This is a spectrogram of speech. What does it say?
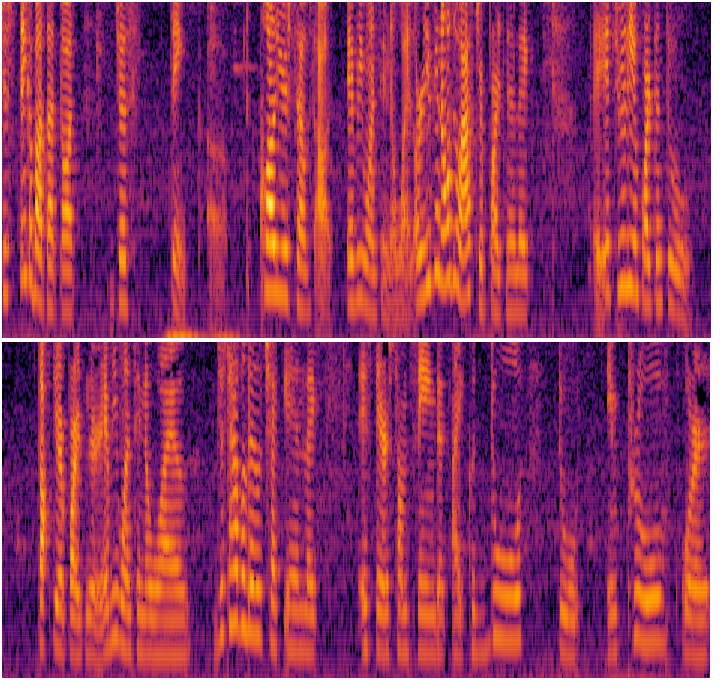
just think about that thought. Just think uh, call yourselves out every once in a while. Or you can also ask your partner like it's really important to talk to your partner every once in a while. Just have a little check in like is there something that i could do to improve or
